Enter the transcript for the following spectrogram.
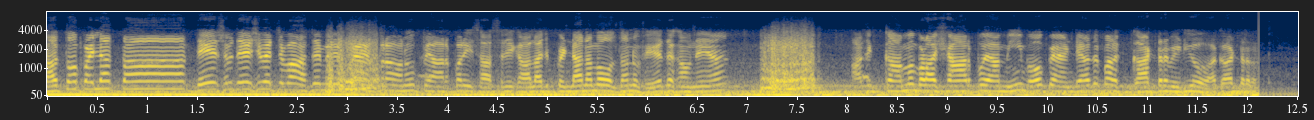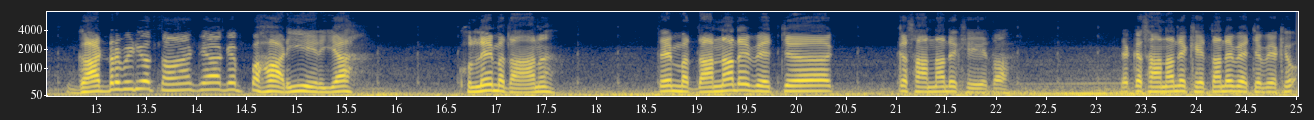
ਸਭ ਤੋਂ ਪਹਿਲਾਂ ਤਾਂ ਦੇਸ਼ ਵਿਦੇਸ਼ ਵਿੱਚ ਵਾਸਤੇ ਮੇਰੇ ਭੈਣ ਭਰਾ ਨੂੰ ਪਿਆਰ ਭਰੀ ਸਤਿ ਸ੍ਰੀ ਅਕਾਲ। ਅੱਜ ਪਿੰਡਾਂ ਦਾ ਮਾਹੌਲ ਤੁਹਾਨੂੰ ਫੇਰ ਦਿਖਾਉਨੇ ਆ ਅੱਜ ਕੰਮ ਬੜਾ ਸ਼ਾਰਪ ਹੋਇਆ, ਮੀਂਹ ਬਹੁਤ ਪੈਣ ਡਿਆ ਤੇ ਪਰ ਗਾਡਰ ਵੀਡੀਓ ਆ, ਗਾਡਰ। ਗਾਡਰ ਵੀਡੀਓ ਤਾਂ ਕਿਹਾ ਕਿ ਪਹਾੜੀ ਏਰੀਆ ਖੁੱਲੇ ਮੈਦਾਨ ਤੇ ਮੈਦਾਨਾਂ ਦੇ ਵਿੱਚ ਕਿਸਾਨਾਂ ਦੇ ਖੇਤ ਆ। ਤੇ ਕਿਸਾਨਾਂ ਦੇ ਖੇਤਾਂ ਦੇ ਵਿੱਚ ਵੇਖਿਓ,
